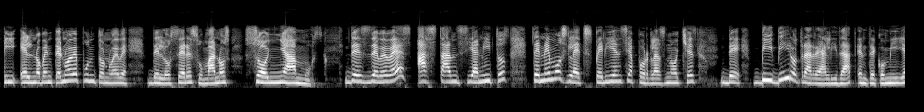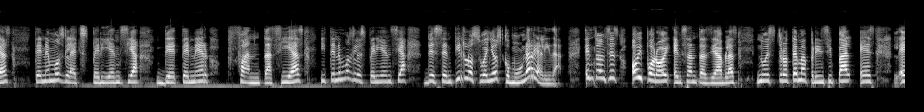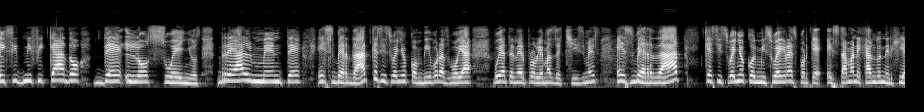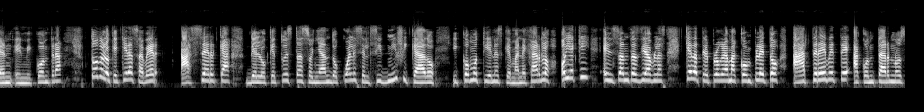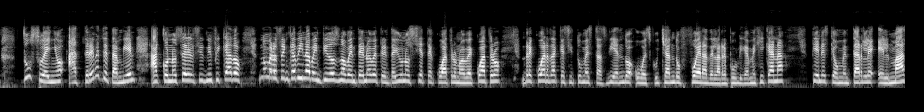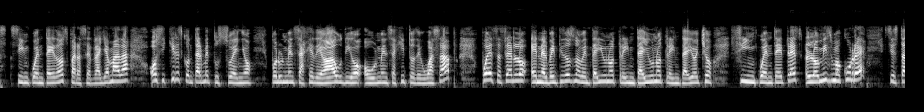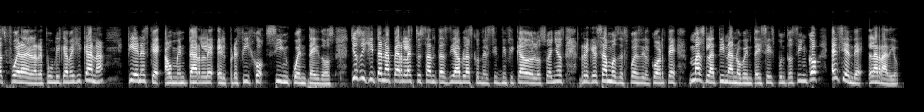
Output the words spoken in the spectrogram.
y el 99.9 de los seres humanos soñamos. Desde bebés hasta ancianitos, tenemos la experiencia por las noches de vivir otra realidad, entre comillas, tenemos la experiencia de tener fantasías y tenemos la experiencia de sentir los sueños como una realidad. Entonces, hoy por hoy en Santas Diablas, nuestro tema principal es el significado de los sueños. Realmente es verdad que si sueño con víboras voy a, voy a tener problemas de chismes. Es verdad que si sueño con mi suegra es porque está manejando energía en, en mi contra. Todo lo que quieras saber, acerca de lo que tú estás soñando, cuál es el significado y cómo tienes que manejarlo. Hoy aquí en Santas Diablas, quédate el programa completo, atrévete a contarnos tu sueño, atrévete también a conocer el significado. Números en cabina 2299 317494. Recuerda que si tú me estás viendo o escuchando fuera de la República Mexicana, tienes que aumentarle el más 52 para hacer la llamada o si quieres contarme tu sueño por un mensaje de audio o un mensajito de WhatsApp, puedes hacerlo en el 2291 31 38 53. Lo mismo ocurre si estás fuera de la República Mexicana, tienes que aumentarle el prefijo 52. Yo soy Gitana Perla, esto es Santas Diablas con el significado de los sueños. Regresamos después del corte, más Latina 96.5. Enciende la radio.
